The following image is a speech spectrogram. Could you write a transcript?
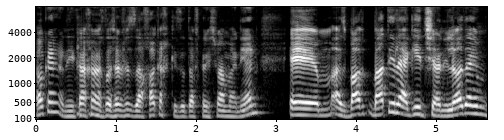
אוקיי אני אקח ממך את השם של זה אחר כך כי זה דווקא נשמע מעניין. אמ, אז בא- באתי להגיד שאני לא יודע אם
